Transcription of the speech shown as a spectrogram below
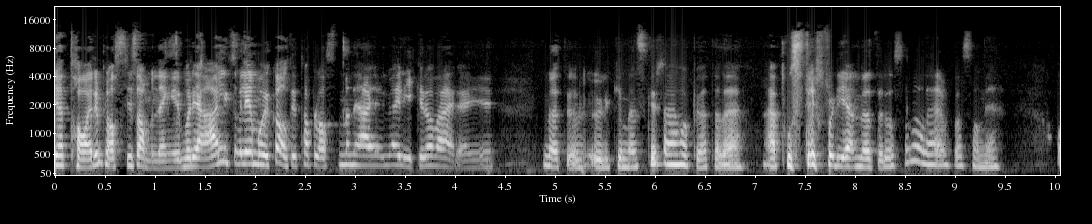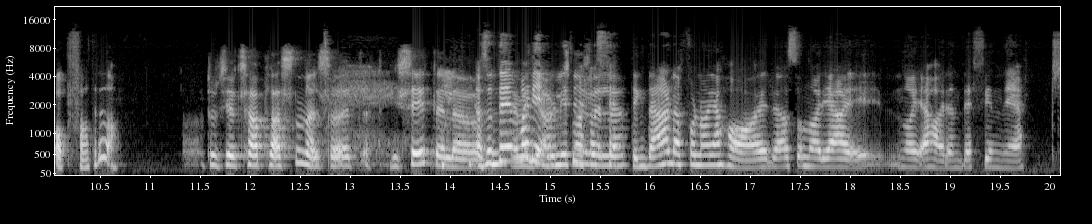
jeg, tar en plass i sammenhenger hvor jeg er. Liksom, jeg må ikke alltid ta plassen, men jeg liker å være i møter ulike mennesker, så jeg håper jo at det er positivt for de jeg møter også. Da. Det er bare sånn jeg oppfatter det, da. Du sier ta plassen, altså at, bli sett, eller altså, Det varierer jo litt hva slags setting det er. For når jeg, har, altså, når, jeg, når jeg har en definert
